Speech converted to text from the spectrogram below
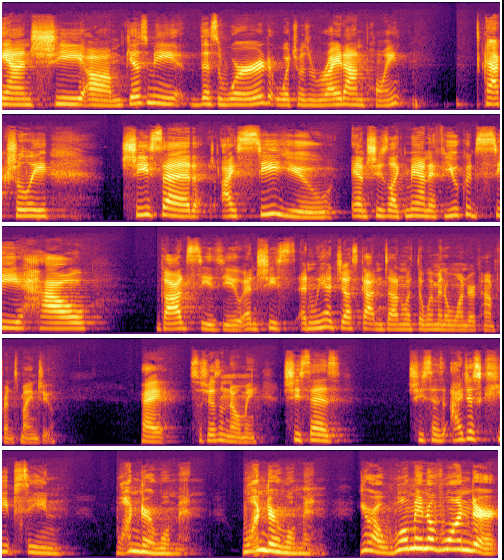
and she um, gives me this word, which was right on point. Actually, she said, I see you, and she's like, Man, if you could see how God sees you, and she's, and we had just gotten done with the Women of Wonder conference, mind you. Okay, so she doesn't know me. She says, she says, I just keep seeing Wonder Woman. Wonder Woman. You're a woman of wonder.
